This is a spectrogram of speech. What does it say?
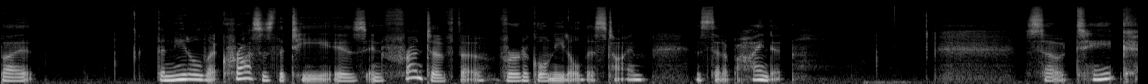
but the needle that crosses the T is in front of the vertical needle this time instead of behind it. So take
